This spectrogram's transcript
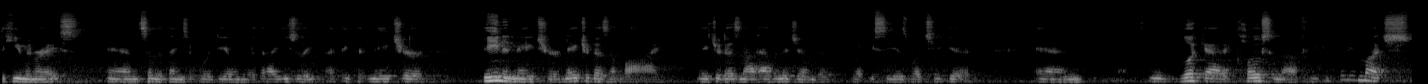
the human race and some of the things that we're dealing with. And I usually, I think that nature, being in nature, nature doesn't lie. Nature does not have an agenda. What you see is what you get. And if you look at it close enough, you can pretty much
